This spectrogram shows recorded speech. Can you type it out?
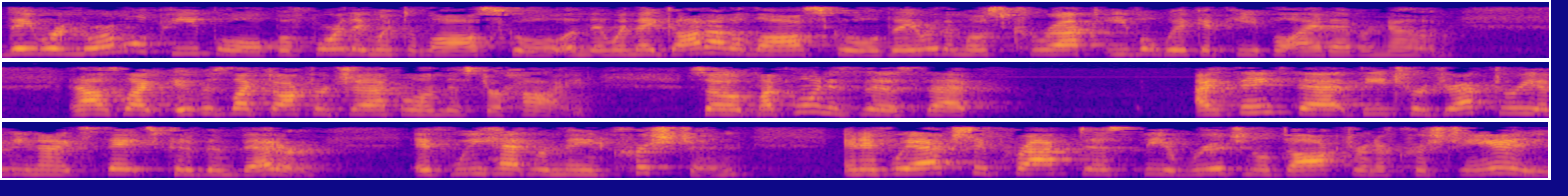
they were normal people before they went to law school, and then when they got out of law school, they were the most corrupt, evil, wicked people I had ever known. And I was like, it was like Dr. Jekyll and Mr. Hyde. So my point is this, that I think that the trajectory of the United States could have been better if we had remained Christian, and if we actually practice the original doctrine of Christianity,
